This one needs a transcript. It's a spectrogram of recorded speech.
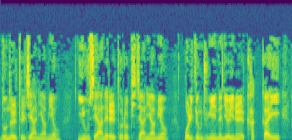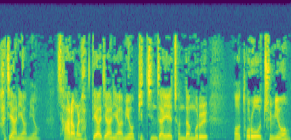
눈을 들지 아니하며 이웃의 아내를 더럽히지 아니하며 월경 중에 있는 여인을 가까이 하지 아니하며 사람을 학대하지 아니하며 빚진 자의 전당물을 어, 도로 주며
